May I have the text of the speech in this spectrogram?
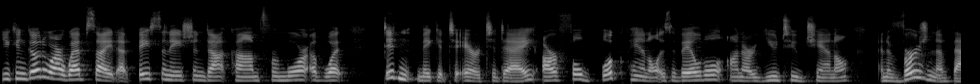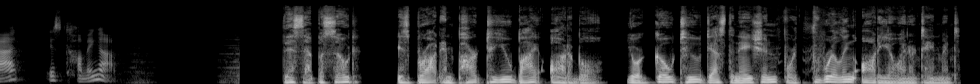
You can go to our website at facethenation.com for more of what didn't make it to air today. Our full book panel is available on our YouTube channel, and a version of that is coming up. This episode is brought in part to you by Audible, your go to destination for thrilling audio entertainment.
